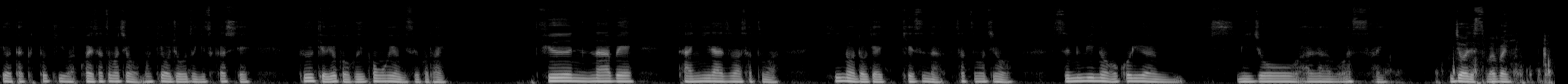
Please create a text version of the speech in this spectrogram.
火を焚くときは、これ、薩摩町、薪を上手に透かして、空気をよく送り込むようにすること。はい。急鍋、たぎらずは薩摩。火の土下消すな、薩摩地方。炭火の起こりは未情を表す。はい。以上です。バイバイ。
